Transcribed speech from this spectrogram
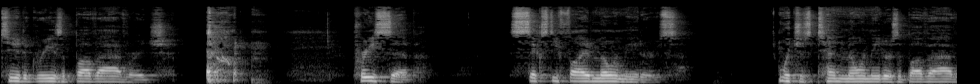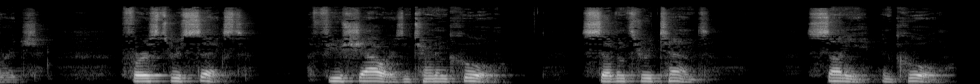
2 degrees above average. Precip, 65 millimeters, which is 10 millimeters above average. First through sixth, a few showers and turning cool. Seventh through tenth, sunny and cool.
